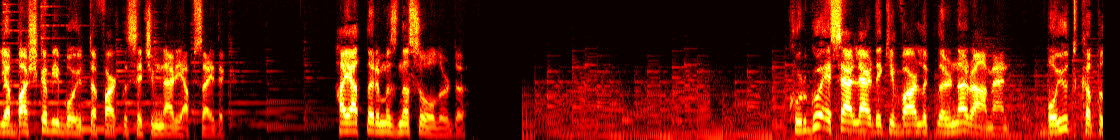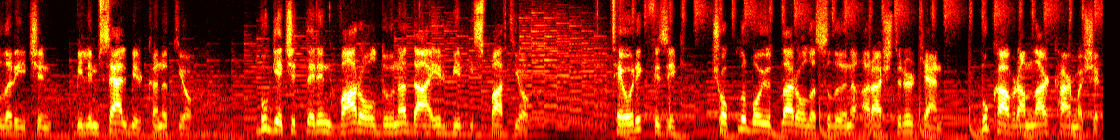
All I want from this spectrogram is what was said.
ya başka bir boyutta farklı seçimler yapsaydık? Hayatlarımız nasıl olurdu? Kurgu eserlerdeki varlıklarına rağmen, boyut kapıları için bilimsel bir kanıt yok. Bu geçitlerin var olduğuna dair bir ispat yok. Teorik fizik, çoklu boyutlar olasılığını araştırırken, bu kavramlar karmaşık.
